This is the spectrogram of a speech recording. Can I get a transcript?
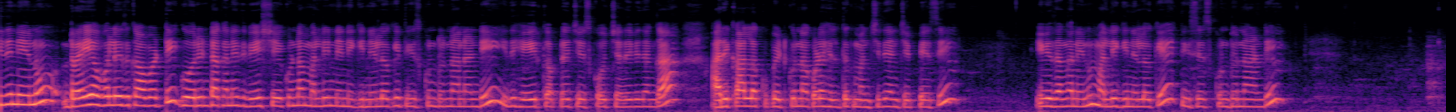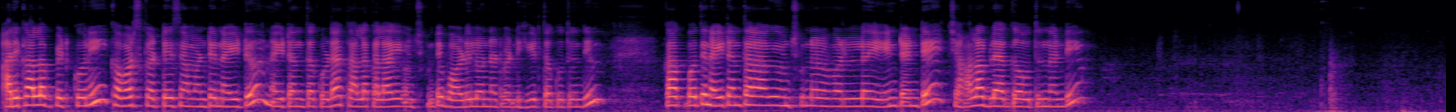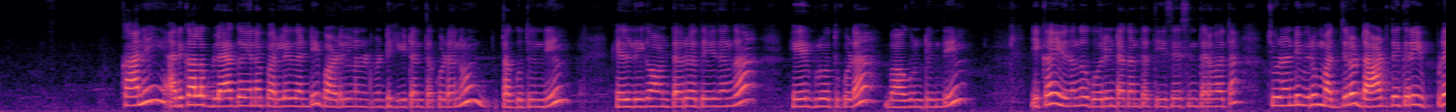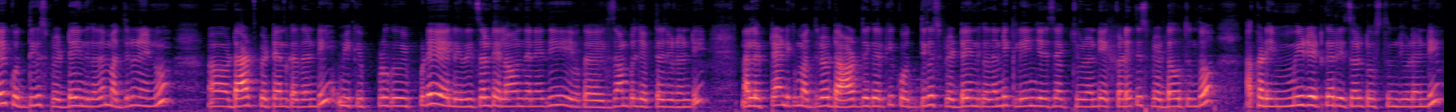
ఇది నేను డ్రై అవ్వలేదు కాబట్టి గోరింటాక్ అనేది వేస్ట్ చేయకుండా మళ్ళీ నేను గిన్నెలోకి తీసుకుంటున్నానండి. ఇది హెయిర్కి అప్లై చేసుకోవచ్చు అదేవిధంగా అరికాళ్ళకు పెట్టుకున్నా కూడా హెల్త్కి మంచిది అని చెప్పేసి ఈ విధంగా నేను మళ్ళీ గిన్నెలోకి తీసేసుకుంటున్నా అండి. అరికాళ్ళకు పెట్టుకొని కవర్స్ కట్టేసామంటే నైట్ నైట్ అంతా కూడా కాళ్ళకు అలాగే ఉంచుకుంటే బాడీలో ఉన్నటువంటి హీట్ తగ్గుతుంది. కాకపోతే నైట్ అంతా అలాగే ఉంచుకున్న వల్ల ఏంటంటే చాలా బ్లాక్గా అవుతుందండి. కానీ అరికాలకు బ్లాక్ అయినా పర్లేదండి. బాడీలో ఉన్నటువంటి హీట్ అంతా కూడాను తగ్గుతుంది. హెల్దీగా ఉంటారు. అదేవిధంగా హెయిర్ గ్రోత్ కూడా బాగుంటుంది. ఇక ఈ విధంగా గోరింటాకు అంతా తీసేసిన తర్వాత చూడండి మీరు మధ్యలో డాట్ దగ్గర ఇప్పుడే కొద్దిగా స్ప్రెడ్ అయింది కదా. మధ్యలో నేను డాట్ పెట్టాను కదండి. మీకు ఇప్పుడు ఇప్పుడే రిజల్ట్ ఎలా ఉంది అనేది ఒక ఎగ్జాంపుల్ చెప్తా చూడండి. నా లెఫ్ట్ హ్యాండ్కి మధ్యలో డాట్ దగ్గరికి కొద్దిగా స్ప్రెడ్ అయింది కదండి. క్లీన్ చేసాక చూడండి ఎక్కడైతే స్ప్రెడ్ అవుతుందో అక్కడ ఇమ్మీడియట్గా రిజల్ట్ వస్తుంది చూడండి.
